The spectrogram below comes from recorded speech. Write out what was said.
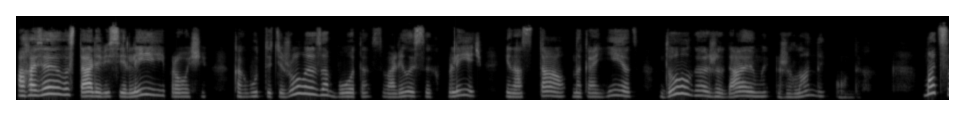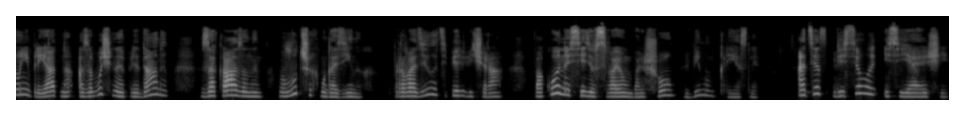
а хозяева стали веселее и проще, как будто тяжелая забота свалилась с их плеч, и настал, наконец, долго ожидаемый желанный отдых. Мать Сони приятно, озабоченная приданым, заказанным в лучших магазинах, проводила теперь вечера, покойно сидя в своем большом любимом кресле. Отец, веселый и сияющий,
